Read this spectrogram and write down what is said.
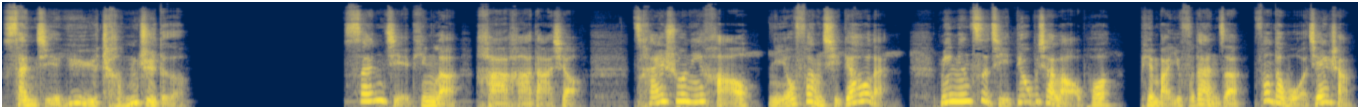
三姐玉成之德。三姐听了，哈哈大笑：“才说你好，你又放起雕来。明明自己丢不下老婆，偏把一副担子放到我肩上。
